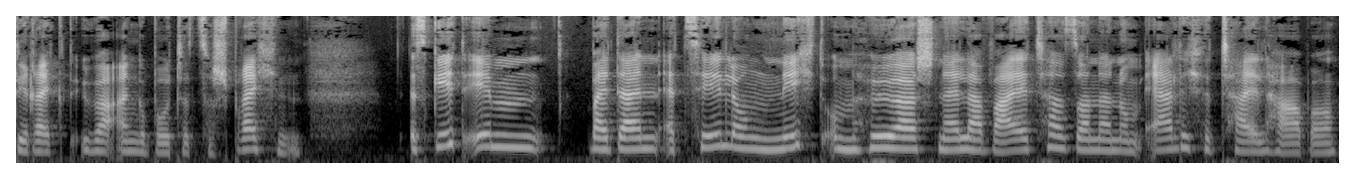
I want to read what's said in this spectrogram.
direkt über Angebote zu sprechen. Es geht eben bei deinen Erzählungen nicht um höher, schneller, weiter, sondern um ehrliche Teilhabe.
